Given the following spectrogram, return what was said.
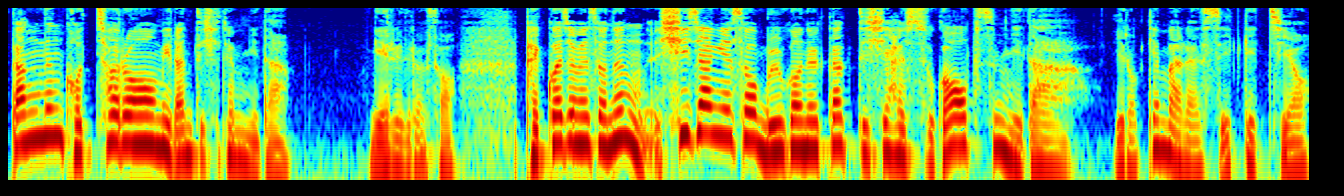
깎는 것처럼이란 뜻이 됩니다. 예를 들어서 백화점에서는 시장에서 물건을 깎듯이 할 수가 없습니다. 이렇게 말할 수 있겠지요.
